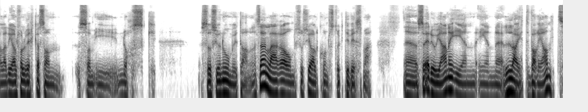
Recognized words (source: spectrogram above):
eller det iallfall virker som, som i norsk sosionomutdannelse, lærer om sosial konstruktivisme, uh, så er det jo gjerne i en, i en light variant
